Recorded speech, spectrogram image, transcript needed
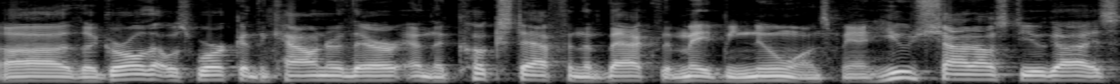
uh, the girl that was working the counter there, and the cook staff in the back that made me new ones, man. Huge shout outs to you guys.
